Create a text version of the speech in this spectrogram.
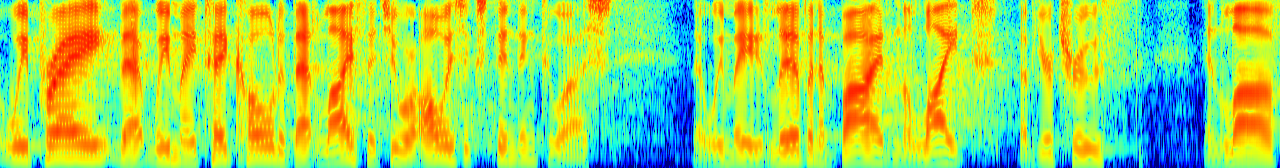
we pray that we may take hold of that life that you are always extending to us, that we may live and abide in the light of your truth and love,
